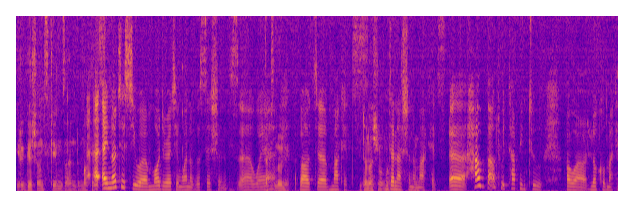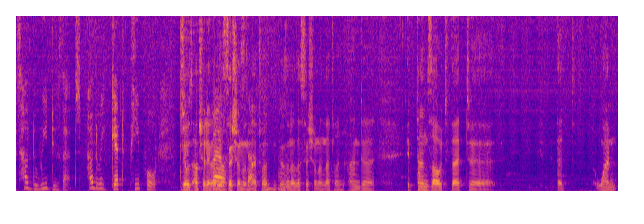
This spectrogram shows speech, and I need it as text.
irrigation schemes and markets. I, I noticed you were moderating one of the sessions uh, where Absolutely, about uh, markets, international markets. international Mm. markets. Uh, how about we tap into our local markets? How do we do that? How do we get people? To There was actually another session on that one. There was Mm. another session on that one, and uh, it turns out that uh, that one,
